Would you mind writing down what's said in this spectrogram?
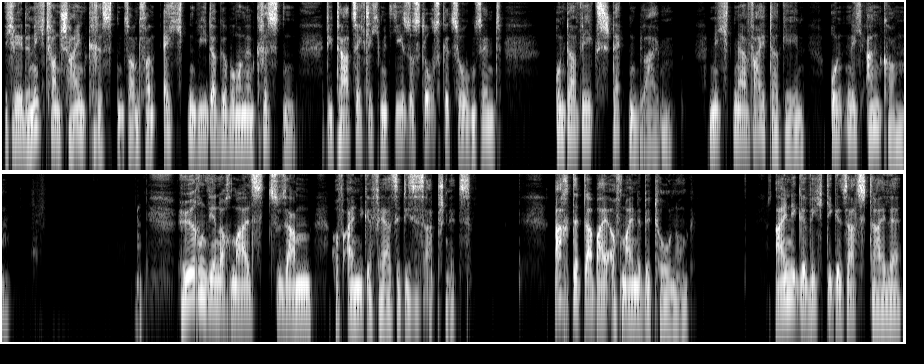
ich rede nicht von Scheinchristen, sondern von echten wiedergeborenen Christen, die tatsächlich mit Jesus losgezogen sind, unterwegs stecken bleiben, nicht mehr weitergehen und nicht ankommen. Hören wir nochmals zusammen auf einige Verse dieses Abschnitts. Achtet dabei auf meine Betonung. Einige wichtige Satzteile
